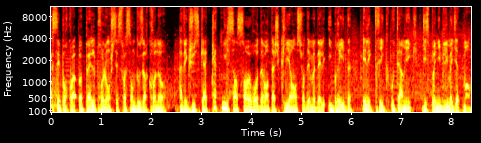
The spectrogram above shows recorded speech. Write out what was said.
C'est pourquoi Opel prolonge ses 72 heures chrono avec jusqu'à 4500 euros d'avantages clients sur des modèles hybrides, électriques ou thermiques disponibles immédiatement.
